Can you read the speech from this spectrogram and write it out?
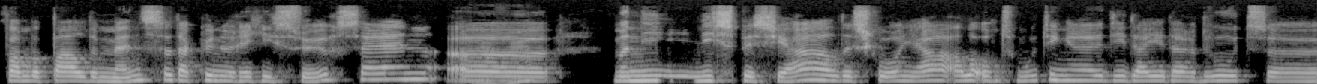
van bepaalde mensen. Dat kunnen regisseurs zijn, eh, maar niet, niet speciaal. Dus gewoon ja, alle ontmoetingen die dat je daar doet. eh,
